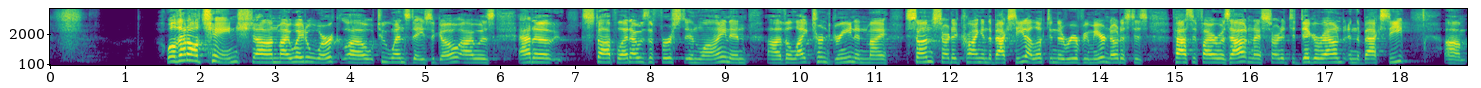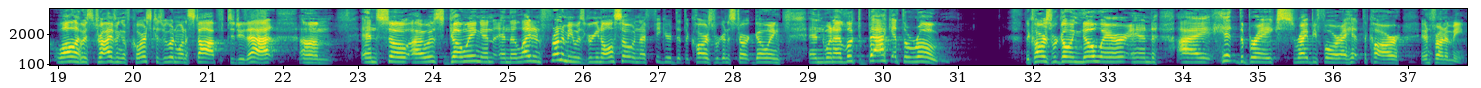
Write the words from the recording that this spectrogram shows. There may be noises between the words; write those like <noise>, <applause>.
Well, that all changed on my way to work uh, two Wednesdays ago. I was at a stoplight. I was the first in line, and uh, the light turned green, and my son started crying in the back seat. I looked in the rearview mirror, noticed his pacifier was out, and I started to dig around in the back seat. Um, while I was driving, of course, because we wouldn't want to stop to do that. Um, and so I was going, and, and the light in front of me was green also, and I figured that the cars were going to start going. And when I looked back at the road, the cars were going nowhere, and I hit the brakes right before I hit the car in front of me.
